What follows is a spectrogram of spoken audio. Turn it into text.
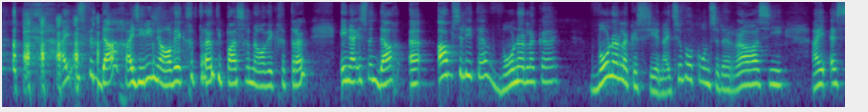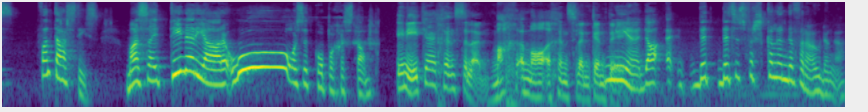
hy is vandag, hy's hierdie naweek getroud, die pas genaweek getroud en hy is vandag 'n absolute wonderlike wonderlike seun. Hy het soveel konsiderasie. Hy is fantasties. Maar sy tienerjare, ooh, ons het koppe gestamp. En het jy 'n gunsteling? Mag 'n ma 'n gunsteling kind hê? Nee, da dit dit is verskillende verhoudinge.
